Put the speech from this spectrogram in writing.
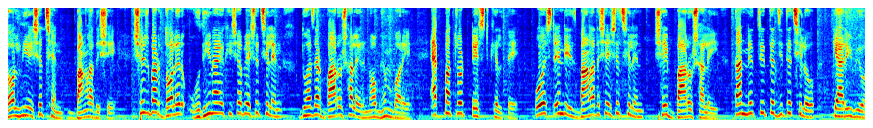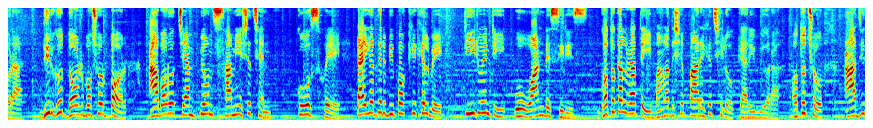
দল নিয়ে এসেছেন বাংলাদেশে। শেষবার দলের অধিনায়ক হিসেবে এসেছিলেন দুহাজার বারো সালের নভেম্বরে, একমাত্র টেস্ট খেলতে। ওয়েস্ট ইন্ডিজ বাংলাদেশে এসেছিলেন সেই বারো সালেই। তার নেতৃত্বে জিতেছিল ক্যারিবিওরা দীর্ঘ দশ বছর পর আবারও চ্যাম্পিয়ন সামি এসেছেন কোচ হয়ে। টাইগারদের বিপক্ষে খেলবে টি টোয়েন্টি ও ওয়ানডে সিরিজ গতকাল রাতেই বাংলাদেশে পা রেখেছিল ক্যারিবীয়রা। অথচ আজই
